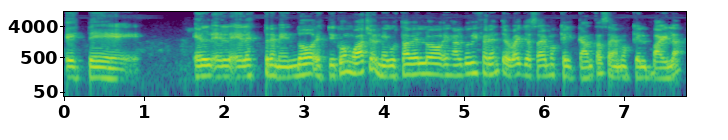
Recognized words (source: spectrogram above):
Este, él, él, él, es tremendo. Estoy con Watcher, me gusta verlo en algo diferente, right? Ya sabemos que él canta, sabemos que él baila.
